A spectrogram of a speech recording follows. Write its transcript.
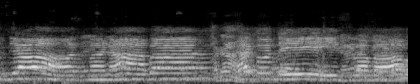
पूज्यात्मना वा स्वभाव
